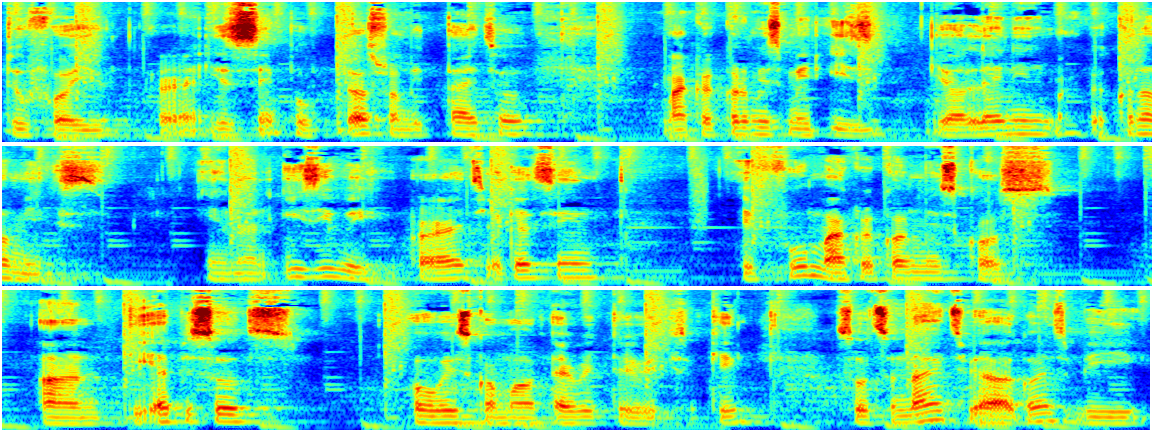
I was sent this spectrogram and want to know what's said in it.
do for you? Right? It's simple. Just from the title, macroeconomics made easy. You're learning macroeconomics in an easy way. All right, you're getting a full macroeconomics course, and the episodes always come out every three weeks. Okay, so tonight we are going to be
